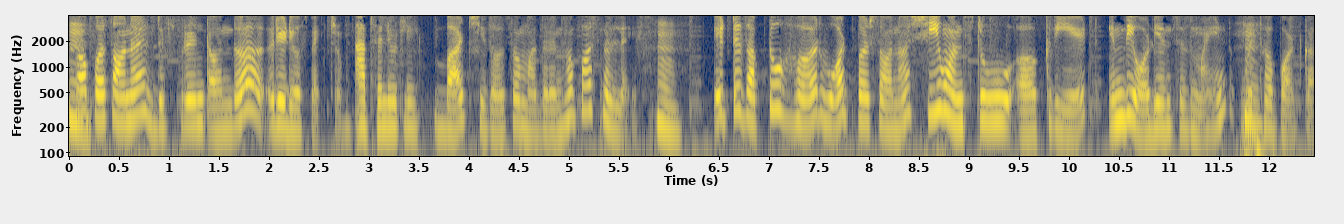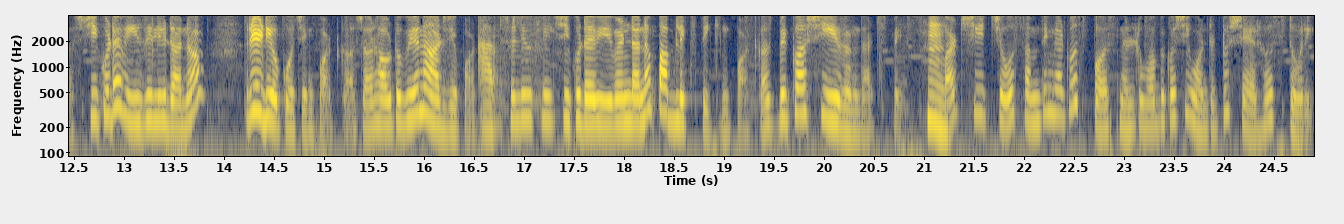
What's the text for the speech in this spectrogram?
her persona is different on the radio spectrum absolutely but she's also a mother in her personal life hmm it is up to her what persona she wants to uh, create in the audience's mind hmm. with her podcast. She could have easily done a radio coaching podcast or how to be an RJ podcast. Absolutely She could have even done a public speaking podcast because she is in that space. But she chose something that was personal to her because she wanted to share her story.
